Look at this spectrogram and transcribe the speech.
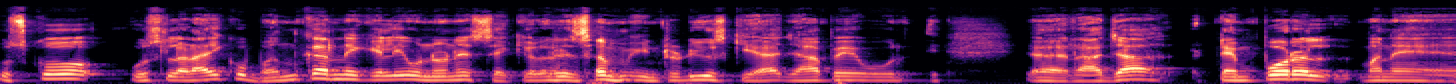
उसको उस लड़ाई को बंद करने के लिए उन्होंने सेक्युलरिज्म इंट्रोड्यूस किया जहाँ पे वो राजा टेम्पोरल माने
